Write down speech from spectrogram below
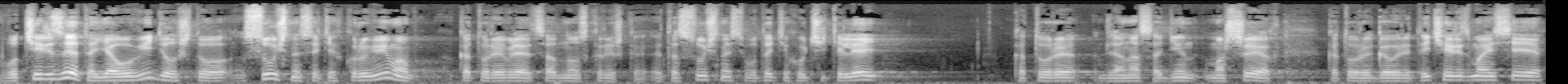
Вот через это я увидел, что сущность этих крувимов, которые являются одной с крышкой, это сущность вот этих учителей, который для нас один Машех, который говорит и через Моисея,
